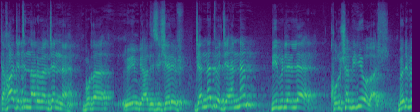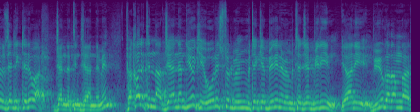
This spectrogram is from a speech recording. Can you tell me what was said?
Tehacetin nar vel cenne. Burada mühim bir hadisi şerif. Cennet ve cehennem birbirleriyle konuşabiliyorlar. Böyle bir özellikleri var cennetin cehennemin. Fekaletin nar cehennem diyor ki uristül mütekebbirin ve mütecebbirin. Yani büyük adamlar,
